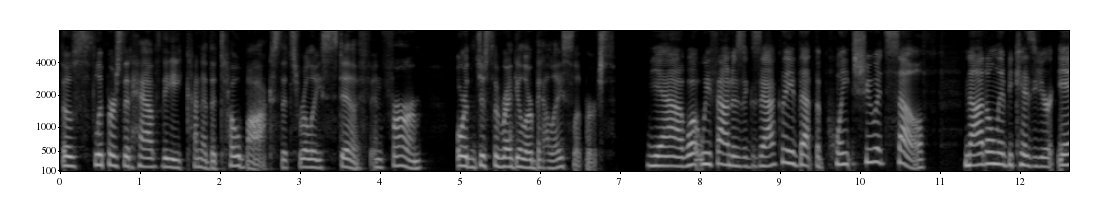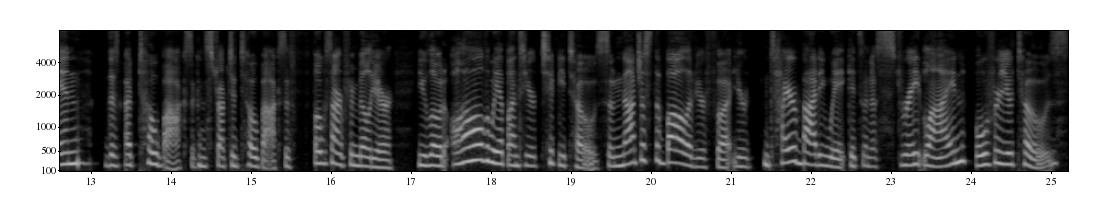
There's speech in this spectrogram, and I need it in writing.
those slippers that have the kind of the toe box that's really stiff and firm, or just the regular ballet slippers? Yeah, what we found is exactly that the pointe shoe itself, not only because you're in the, a toe box, a constructed toe box, if folks aren't familiar, you load all the way up onto your tippy toes. So, not just the ball of your foot, your entire body weight gets in a straight line over your toes.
